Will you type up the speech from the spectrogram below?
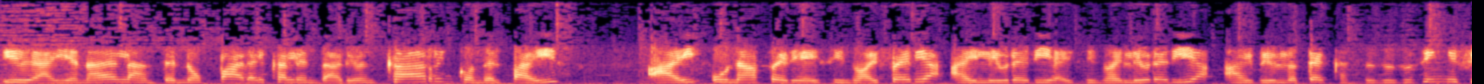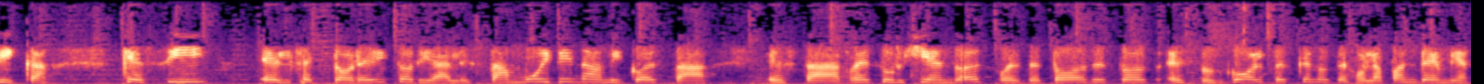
y de ahí en adelante no para el calendario. En cada rincón del país hay una feria y si no hay feria hay librería y si no hay librería hay biblioteca. Entonces eso significa que sí, el sector editorial está muy dinámico, está está resurgiendo después de todos estos estos golpes que nos dejó la pandemia,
